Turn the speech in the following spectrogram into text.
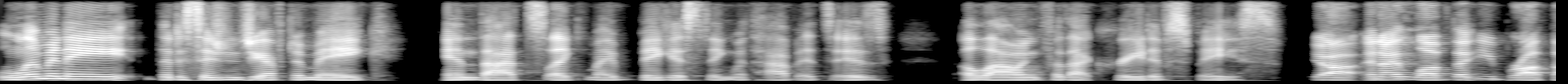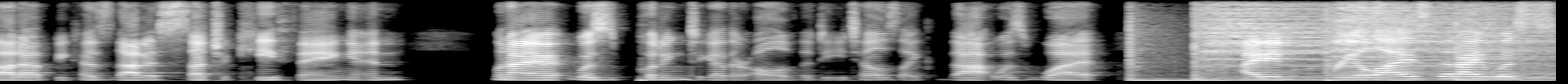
eliminate the decisions you have to make. And that's like my biggest thing with habits is allowing for that creative space. Yeah. And I love that you brought that up because that is such a key thing. And when I was putting together all of the details, like that was what I didn't realize that I was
